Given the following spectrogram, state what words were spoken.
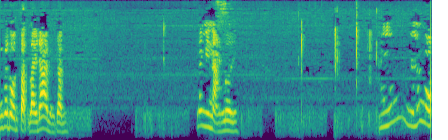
นี่ก็โดนตัดรายได้เหมือนกัน ไม่มีหนังเลยอืมยังไม่งง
